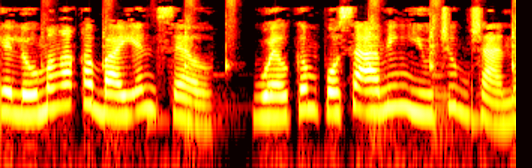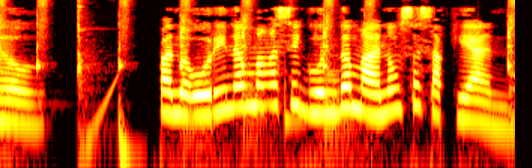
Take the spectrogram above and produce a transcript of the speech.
Hello mga kabay and sell, welcome po sa aming YouTube channel. Panoorin ang mga segunda manong sasakyan.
